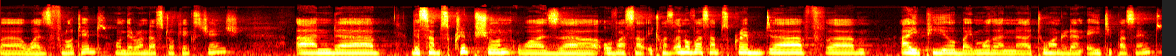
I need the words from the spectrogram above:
uh, was floated on the Rwanda Stock Exchange. And uh, the subscription was, over, it was an oversubscribed um, IPO by more than 280%,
